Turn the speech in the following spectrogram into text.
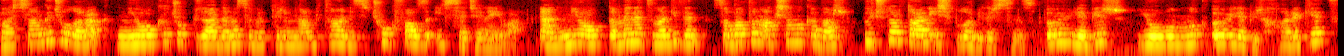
Başlangıç olarak New York'a çok güzel deme sebeplerimden bir tanesi çok fazla iş seçeneği var. Yani New York'ta Manhattan'a gidin sabahtan akşama kadar 3-4 tane iş bulabilirsiniz. Öyle bir yoğunluk, öyle bir hareket.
